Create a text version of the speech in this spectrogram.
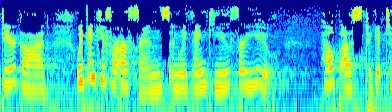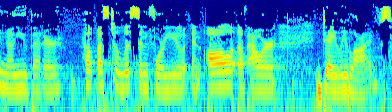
Dear God, we thank you for our friends and we thank you for you. Help us to get to know you better. Help us to listen for you in all of our daily lives.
